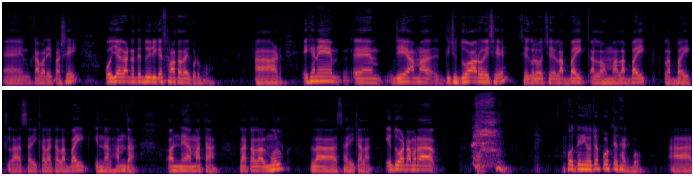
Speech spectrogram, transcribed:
এম, কাবার এই পাশেই ওই জায়গাটাতে দুই রিকে সালাত আদায় করব। আর এখানে যে আমরা কিছু দোয়া রয়েছে সেগুলো হচ্ছে লাব্বাইক আল্লাহম্মা লাব্বাইক লাব্বাইক লা সারিক আলাকা লাব্বাইক ইন্নাল হামদা অন্যা মাতা লাকালাল মুলক লা সারিক আলাক এই দোয়াটা আমরা প্রতিনিয়ত পড়তে থাকব। আর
